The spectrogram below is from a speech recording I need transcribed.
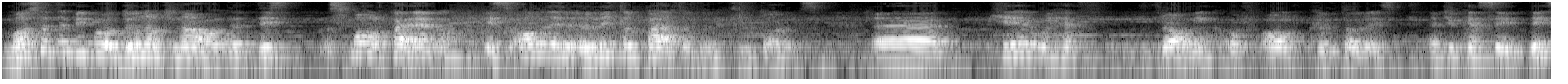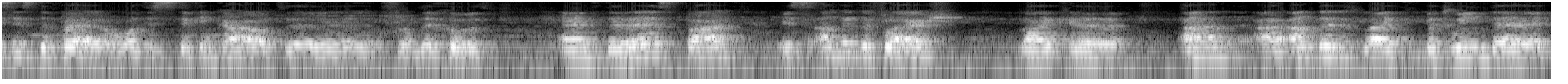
most of the people do not know that this small pearl is only a little part of the clitoris. Uh, here we have the drawing of all clitoris and you can see this is the pearl what is sticking out uh, from the hood and the rest part is under the flesh like uh, uh under like between the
